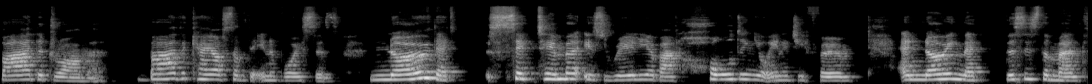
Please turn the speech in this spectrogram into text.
by the drama, by the chaos of the inner voices. Know that September is really about holding your energy firm and knowing that this is the month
